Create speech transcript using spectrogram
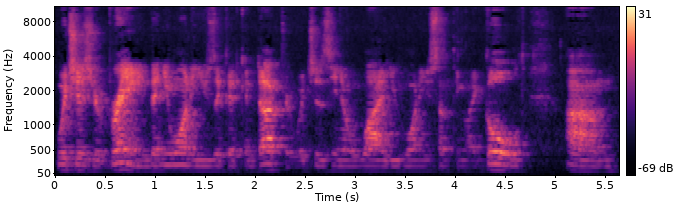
which is your brain, then you want to use a good conductor, which is, you know, why you want to use something like gold um,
